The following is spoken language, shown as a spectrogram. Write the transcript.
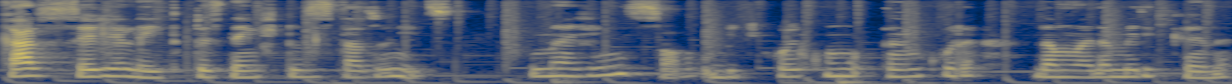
caso seja eleito presidente dos Estados Unidos. Imagine só o Bitcoin como âncora da moeda americana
